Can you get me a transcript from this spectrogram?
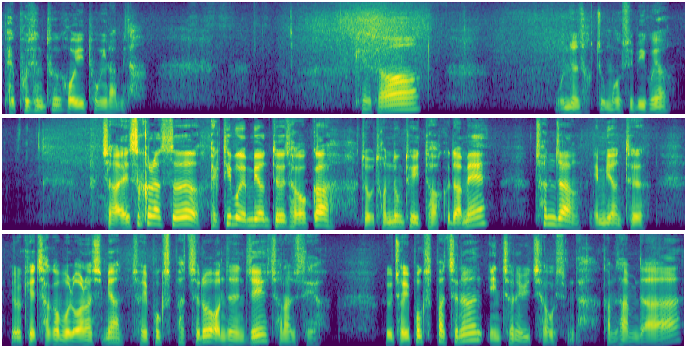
100% 거의 동일합니다. 이렇게 해서 운전석 쪽 모습이고요. 자, S클래스 액티브 앰비언트 작업과 저 전동 트위터, 그 다음에 천장 앰비언트 이렇게 작업을 원하시면 저희 폭스파츠로 언제든지 전화 주세요. 그리고 저희 폭스파츠는 인천에 위치하고 있습니다. 감사합니다.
